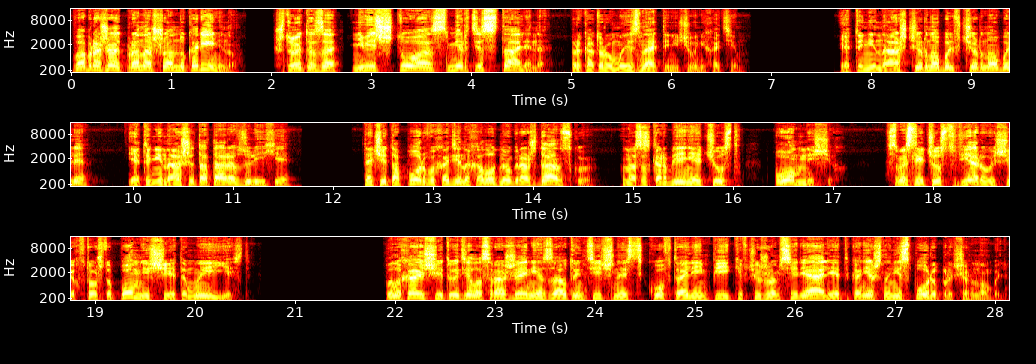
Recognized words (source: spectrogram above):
воображают про нашу Анну Каренину? Что это за не весь что о смерти Сталина, про которого мы и знать-то ничего не хотим? Это не наш Чернобыль в Чернобыле, это не наши татары в Зулихе. Точи топор, выходи на холодную гражданскую. У нас оскорбление чувств помнящих. В смысле, чувств верующих в то, что помнящие – это мы и есть. Полыхающее то и дело сражение за аутентичность кофты Олимпийки в чужом сериале – это, конечно, не споры про Чернобыль.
